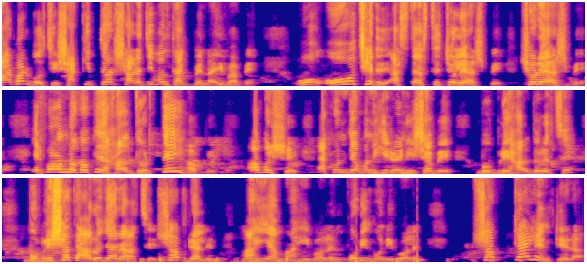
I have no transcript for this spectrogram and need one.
বারবার বলছি, সাকিব তো আর সারা জীবন থাকবে না এইভাবে ও ও ছেড়ে আস্তে আস্তে চলে আসবে, সরে আসবে। এরপর অন্য কাউকে হাল ধরতেই হবে, অবশ্যই। এখন যেমন হিরোইন হিসাবে বুবলি হাল ধরেছে, বুবলির সাথে আরও যারা আছে, সব ট্যালেন্ট মাহিয়া মাহি বলেন, পরিমণি বলেন সব ট্যালেন্ট এরা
